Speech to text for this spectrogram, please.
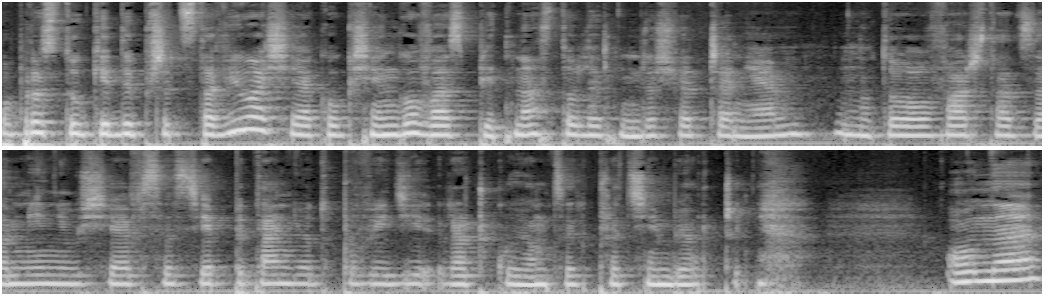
po prostu, kiedy przedstawiła się jako księgowa z 15-letnim doświadczeniem, no to warsztat zamienił się w sesję pytań i odpowiedzi raczkujących przedsiębiorczyń. One,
